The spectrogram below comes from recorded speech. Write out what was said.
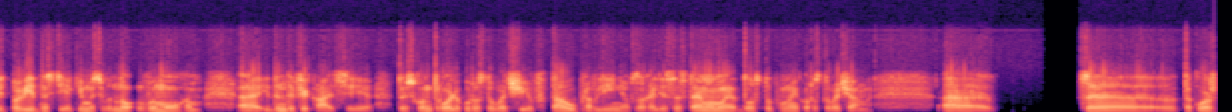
відповідності якимось вимогам, ідентифікації, тобто контролю користувачів та управління взагалі системами, доступами і користувачами. Це е, також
